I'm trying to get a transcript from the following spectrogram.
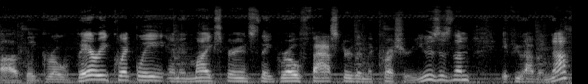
Uh, they grow very quickly, and in my experience, they grow faster than the crusher uses them. If you have enough,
